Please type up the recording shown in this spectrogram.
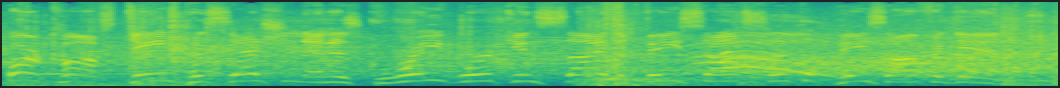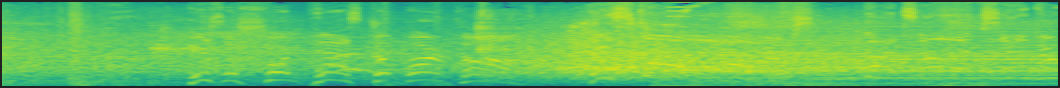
Barkov's gained possession and his great work inside the face-off circle pays off again. Here's a short pass to Barkov. He scores! That's Alexander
